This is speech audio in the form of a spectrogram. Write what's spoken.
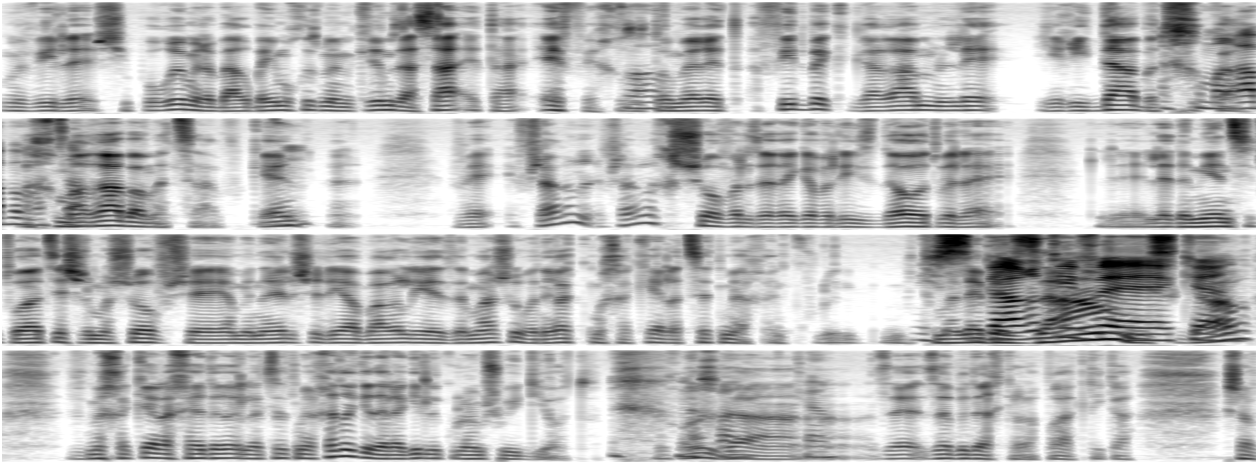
מביא לשיפורים, אלא ב-40% מהמקרים זה עשה את ההפך. וואו. זאת אומרת, הפידבק גרם לירידה בתפוקה. החמרה במצב. החמרה במצב, כן? ואפשר אפשר לחשוב על זה רגע ולהזדהות ולדמיין סיטואציה של משוב שהמנהל שלי אמר לי איזה משהו, ואני רק מחכה לצאת מה... אני כולי מתמלא בזעם, ו- נסגר, כן. ומחכה לחדר, לצאת מהחדר כדי להגיד לכולם שהוא אידיוט. נכון? נכון, זה, כן. זה, זה בדרך כלל הפרקטיקה. עכשיו,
